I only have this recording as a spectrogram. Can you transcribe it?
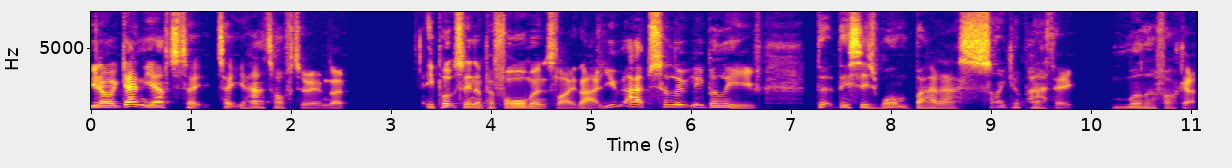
you know, again, you have to take take your hat off to him that he puts in a performance like that. You absolutely believe that this is one badass psychopathic motherfucker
